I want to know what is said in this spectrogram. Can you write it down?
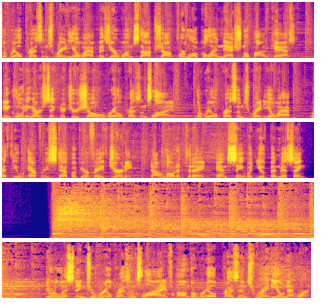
the Real Presence Radio app is your one stop shop for local and national podcasts, including our signature show, Real Presence Live. The Real Presence Radio app, with you every step of your faith journey. Download it today and see what you've been missing. You're listening to Real Presence Live on the Real Presence Radio Network.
